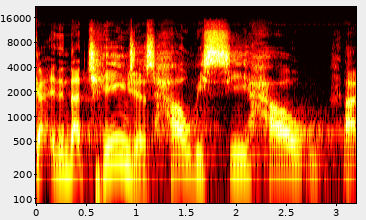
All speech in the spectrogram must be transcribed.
And then that changes how we see how uh,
